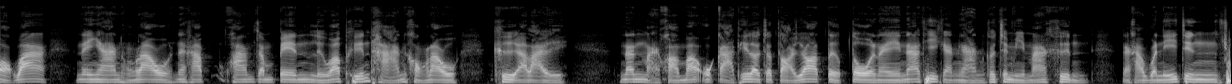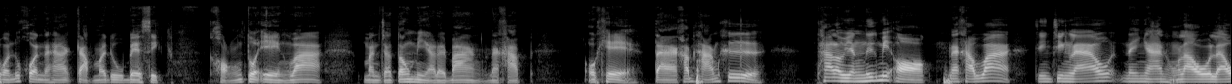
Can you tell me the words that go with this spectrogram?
ออกว่าในงานของเรานะครับ ความจำเป็นหรือว่าพื้นฐานของเราคืออะไร นั่นหมายความว่าโอกาสที่เราจะต่อยอดเติบโตในหน้าที่การงานก็จะมีมากขึ้นนะครับ วันนี้จึงชวนทุกคนนะฮะกลับมาดูเบสิกของตัวเองว่ามันจะต้องมีอะไรบ้างนะครับ โอเค แต่คำถามคือ ถ้าเรายังนึกไม่ออกนะครับว่าจริงๆแล้วในงานของเราแล้ว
